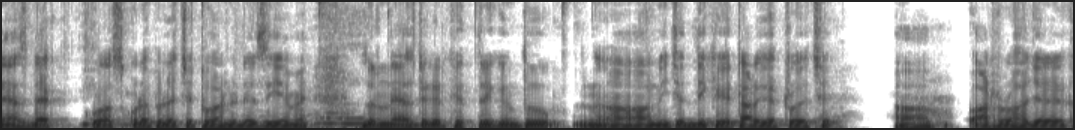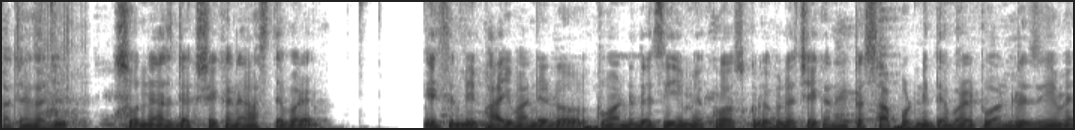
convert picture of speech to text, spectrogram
ন্যাসড্যাক ক্রস করে ফেলেছে টু হান্ড্রেড ডেজ ইএমএ ধরুন ন্যাসড্যাকের ক্ষেত্রে কিন্তু নিচের দিকে টার্গেট রয়েছে আঠারো হাজারের কাছাকাছি। সো ন্যাসড্যাক সেখানে আসতে পারে। এস এন পি ফাইভ হান্ড্রেডও two hundred S EMA cross করে ফেলেছে। এখানে একটা সাপোর্ট নিতে পারে টু হান্ড্রেড ইএমএ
